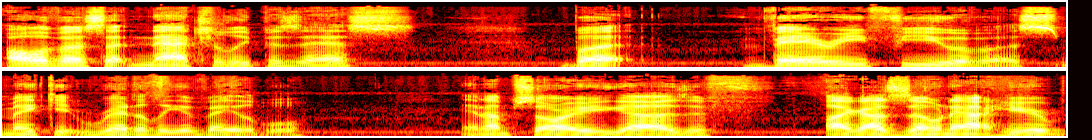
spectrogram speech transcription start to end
all of us that naturally possess but very few of us make it readily available. And i'm sorry you guys if like i zone out here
